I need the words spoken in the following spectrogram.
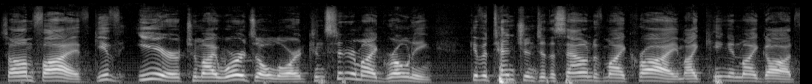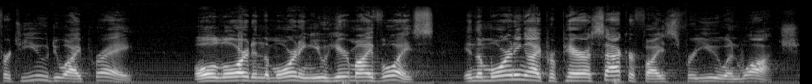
Psalm 5 Give ear to my words, O Lord. Consider my groaning. Give attention to the sound of my cry, my King and my God, for to you do I pray. O Lord, in the morning you hear my voice. In the morning I prepare a sacrifice for you and watch.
